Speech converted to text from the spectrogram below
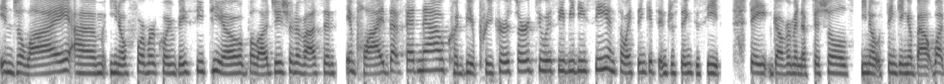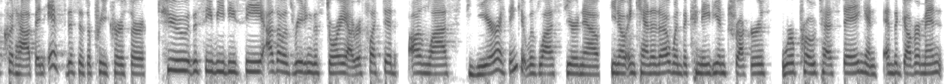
in July. Um, you know, former Coinbase CTO Balaji Srinivasan implied that FedNow could be a precursor to a CBDC. And so I think it's interesting to see state government officials, you know, thinking about what could happen if this is a precursor to the CBDC. As I was reading the story, I reflected on last year. I think it was last year now, you know, in Canada when the Canadian truckers were protesting and, and the government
